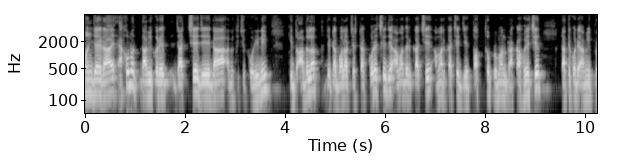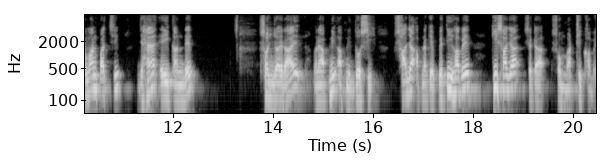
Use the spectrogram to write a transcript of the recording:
সঞ্জয় রায় এখনও দাবি করে যাচ্ছে যে, না, আমি কিছু করিনি। কিন্তু আদালত যেটা বলার চেষ্টা করেছে যে, আমাদের কাছে, আমার কাছে যে তথ্য প্রমাণ রাখা হয়েছে, তাতে করে আমি প্রমাণ পাচ্ছি যে হ্যাঁ এই কাণ্ডে সঞ্জয় রায় মানে আপনি আপনি দোষী। সাজা আপনাকে পেতেই হবে। কি সাজা? সেটা সোমবার ঠিক হবে।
